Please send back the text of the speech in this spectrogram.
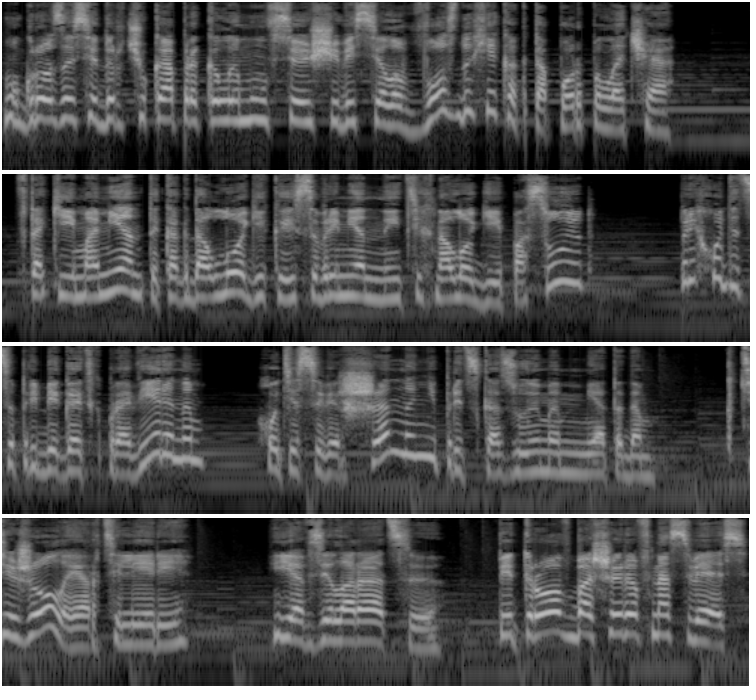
Угроза Сидорчука про Колыму все еще висела в воздухе, как топор палача. В такие моменты, когда логика и современные технологии пасуют, приходится прибегать к проверенным, хоть и совершенно непредсказуемым методам. К тяжелой артиллерии. Я взяла рацию — «Петров, Баширов на связь!»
